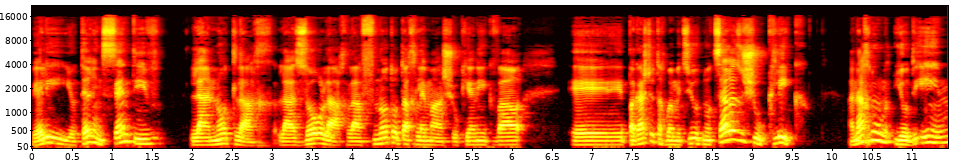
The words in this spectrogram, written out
ויהיה לי יותר אינסנטיב לענות לך, לעזור לך, להפנות אותך למשהו, כי אני כבר אה, פגשתי אותך במציאות, נוצר איזשהו קליק. אנחנו יודעים,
